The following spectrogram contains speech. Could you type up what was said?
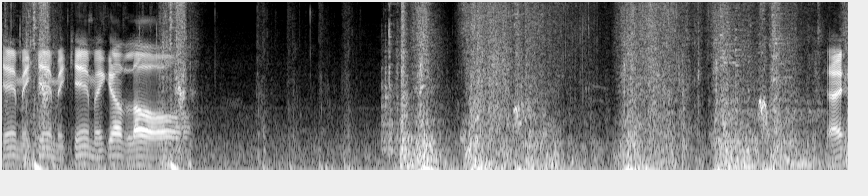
gimme. Okay.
